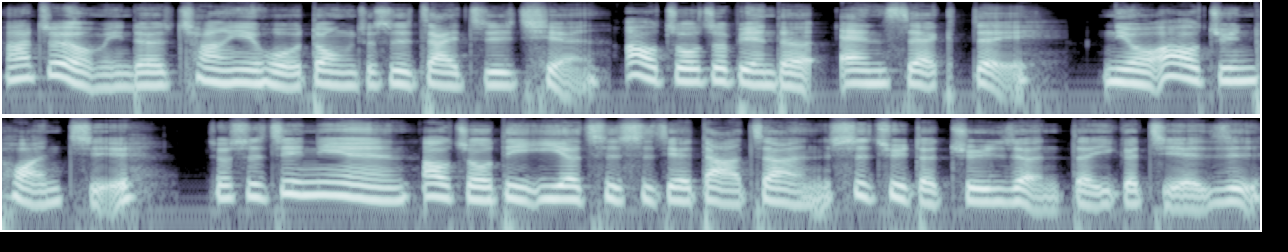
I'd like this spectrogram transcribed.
他最有名的倡议活动就是在之前澳洲这边的 Anzac Day 纽澳军团节，就是纪念澳洲第一二次世界大战逝去的军人的一个节日，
